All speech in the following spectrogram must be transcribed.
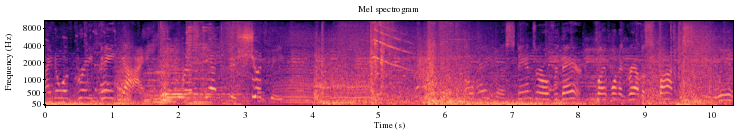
I know a great paint guy. Pressed yet? This should be. Stands are over there. Might want to grab a spot to see you win.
